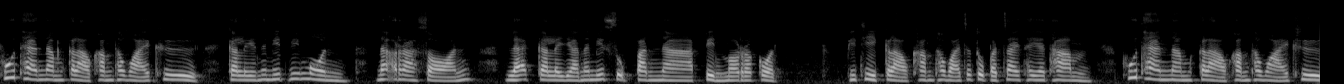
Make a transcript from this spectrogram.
ผู้แทนนำกล่าวคำถวายคือกัลยาณมิตรวิมลณราศร และกัลยาณมิตรสุปันนา ปิ่นมรกตพิธีกล่าวคำถวายจตุปัจจัยทยธรรม ผู้แทนนำกล่าวคำถวายคือ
